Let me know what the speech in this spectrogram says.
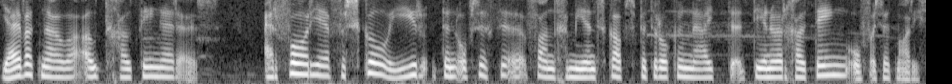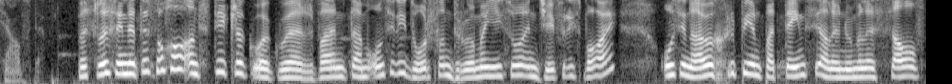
Jy wat nou 'n oud Goutenger is, ervaar jy 'n verskil hier ten opsigte van gemeenskapsbetrokkenheid teenoor Gauteng of is dit maar dieselfde? Beslis en dit is nogal aansteeklik ook hoor want um, ons het die dorp van drome hierso in Jeffreys Bay. Ons het nou 'n groepie in Patensie, hulle noem hulle self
